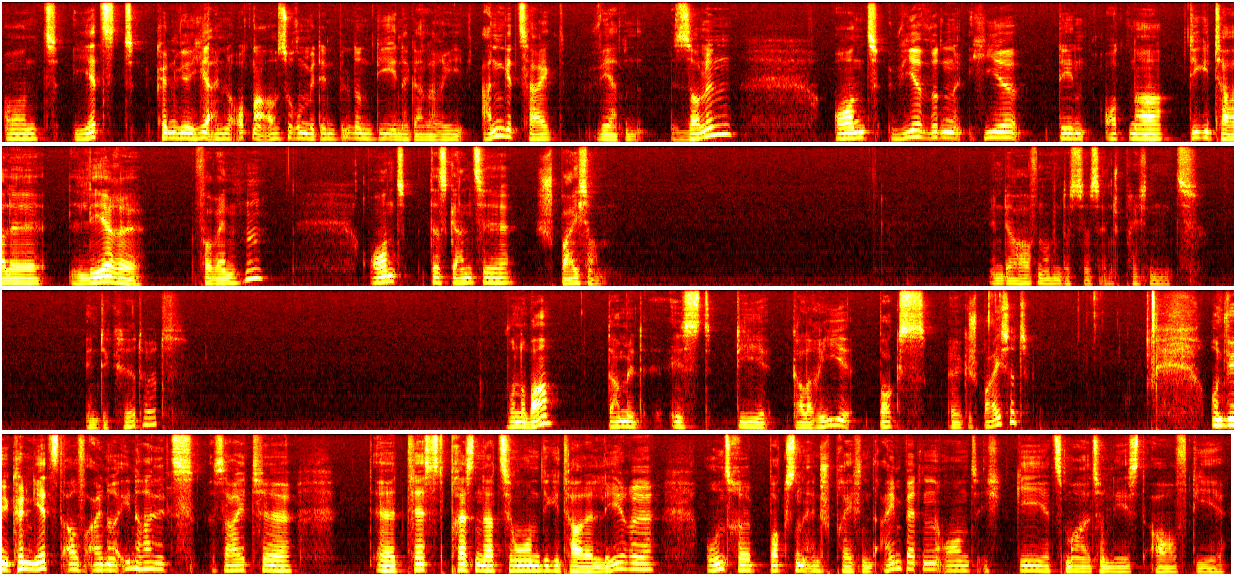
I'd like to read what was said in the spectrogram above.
Und jetzt können wir hier einen Ordner aussuchen mit den Bildern, die in der Galerie angezeigt werden sollen. Und wir würden hier den Ordner digitale Lehre verwenden und das Ganze speichern. In der Hoffnung, dass das entsprechend integriert wird. Wunderbar. Damit ist die Galeriebox äh, gespeichert. Und wir können jetzt auf einer Inhaltsseite äh, Testpräsentation digitale Lehre unsere Boxen entsprechend einbetten und ich gehe jetzt mal zunächst auf die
